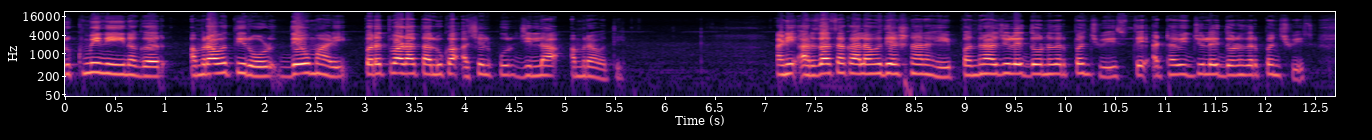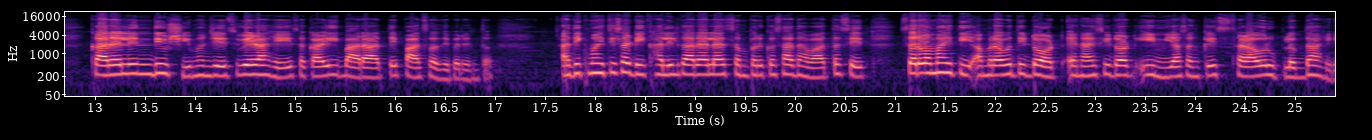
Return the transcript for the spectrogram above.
रुक्मिणी नगर अमरावती रोड देवमाळी परतवाडा तालुका अचलपूर जिल्हा अमरावती. आणि अर्जाचा कालावधी असणार आहे पंधरा जुलै दोन हजार पंचवीस ते अठ्ठावीस जुलै दोन हजार पंचवीस. कार्यालयीन दिवशी म्हणजेच वेळ आहे सकाळी बारा ते पाच वाजेपर्यंत. अधिक माहितीसाठी खालील कार्यालयात संपर्क साधावा तसेच सर्व माहिती Amravati dot N I C dot in या संकेतस्थळावर उपलब्ध आहे.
